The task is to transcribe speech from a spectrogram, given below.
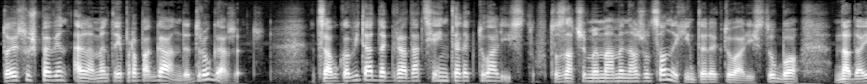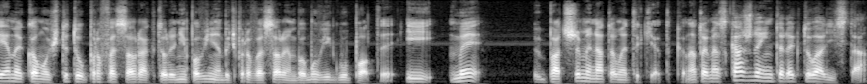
To jest już pewien element tej propagandy. Druga rzecz. Całkowita degradacja intelektualistów. To znaczy, my mamy narzuconych intelektualistów, bo nadajemy komuś tytuł profesora, który nie powinien być profesorem, bo mówi głupoty, i my patrzymy na tą etykietkę. Natomiast każdy intelektualista,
